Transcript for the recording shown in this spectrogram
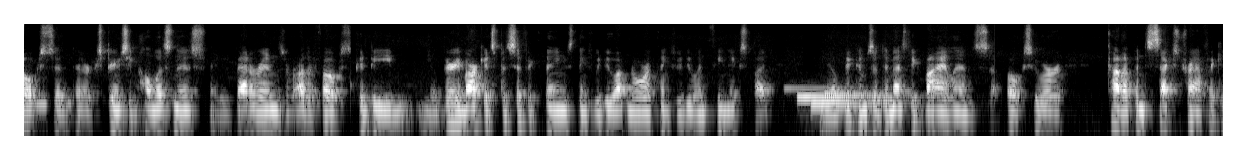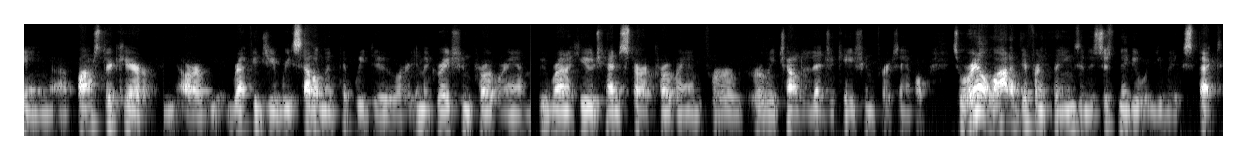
folks that, are experiencing homelessness, maybe veterans or other folks. Could be you know, very market specific things, things we do up north, things we do in Phoenix, but you know, victims of domestic violence, folks who are caught up in sex trafficking, uh, foster care, our refugee resettlement that we do, our immigration program. We run a huge Head Start program for early childhood education, for example. So we're in a lot of different things, and it's just maybe what you would expect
